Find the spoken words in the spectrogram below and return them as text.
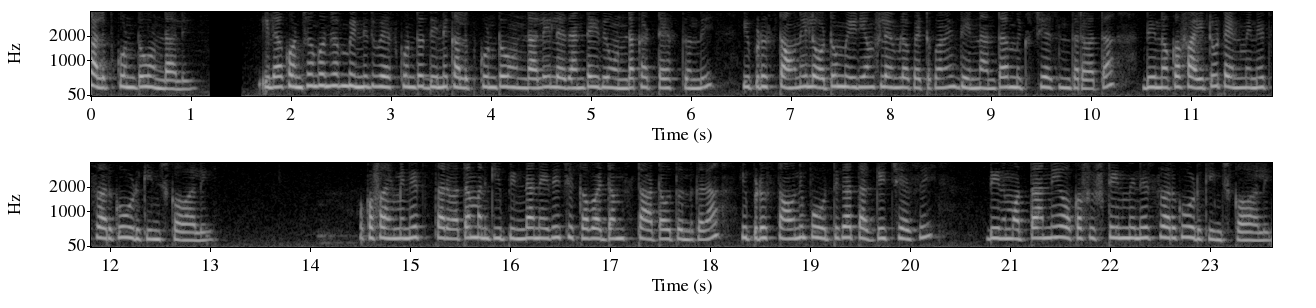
కలుపుకుంటూ ఉండాలి. ఇలా కొంచెం కొంచెం పిండిని వేసుకుంటూ దీన్ని కలుపుకుంటూ ఉండాలి. లేదంటే ఇది ఉండ కట్టేస్తుంది. ఇప్పుడు స్టవ్ని లోటు మీడియం ఫ్లేమ్లో పెట్టుకొని దీన్నంతా మిక్స్ చేసిన తర్వాత దీన్ని ఒక ఫైవ్ టు టెన్ మినిట్స్ వరకు ఉడికించుకోవాలి. ఒక ఫైవ్ మినిట్స్ తర్వాత మనకి ఈ పిండి అనేది చిక్కబడ్డం స్టార్ట్ అవుతుంది కదా. ఇప్పుడు స్టవ్ని పూర్తిగా తగ్గించేసి దీని మొత్తాన్ని ఒక ఫిఫ్టీన్ మినిట్స్ వరకు ఉడికించుకోవాలి.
